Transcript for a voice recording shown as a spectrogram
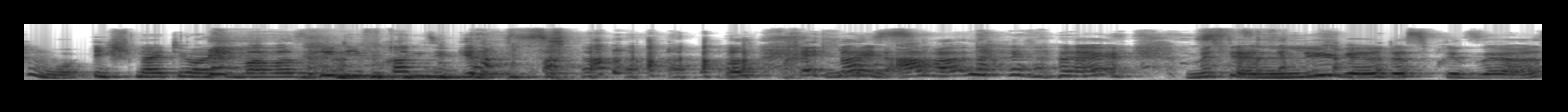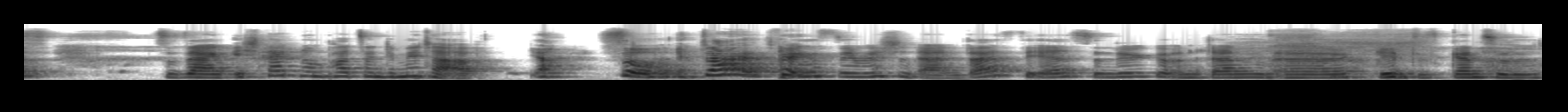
Du, ich schneide dir heute mal was richtig Fransiges. Nein, aber nein, nein, mit der Lüge des Friseurs zu sagen, ich schneide nur ein paar Zentimeter ab. Ja. So, da fängt es nämlich schon an. Da ist die erste Lüge und dann äh, geht das ganze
